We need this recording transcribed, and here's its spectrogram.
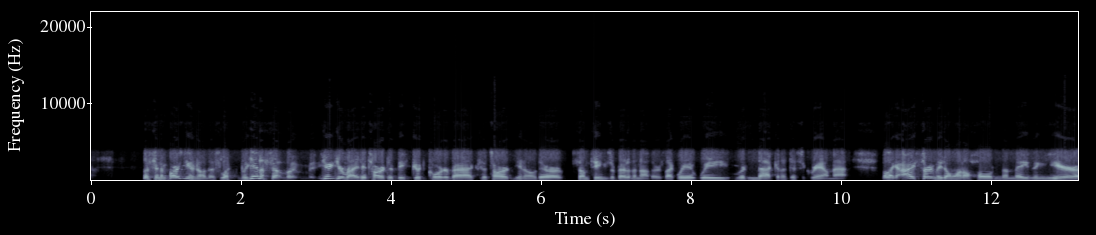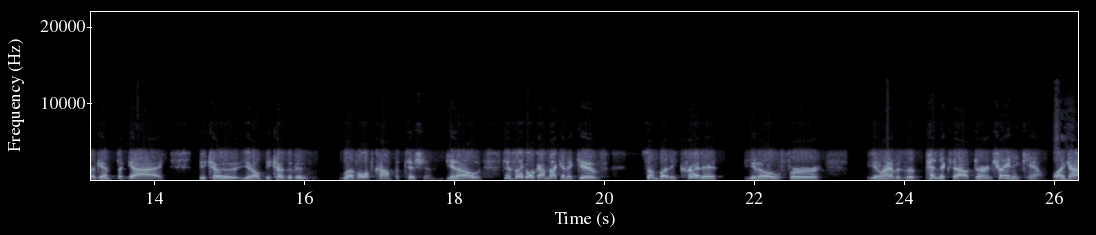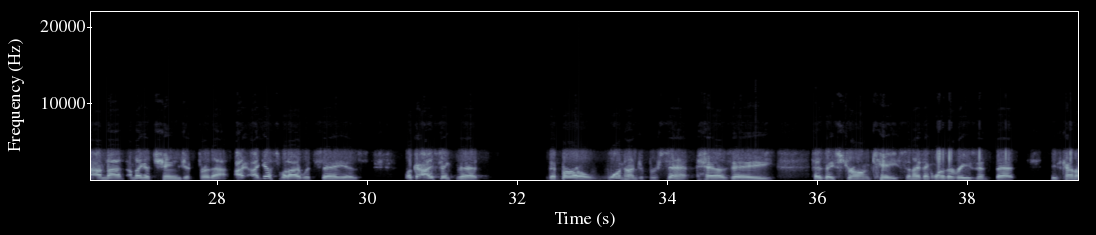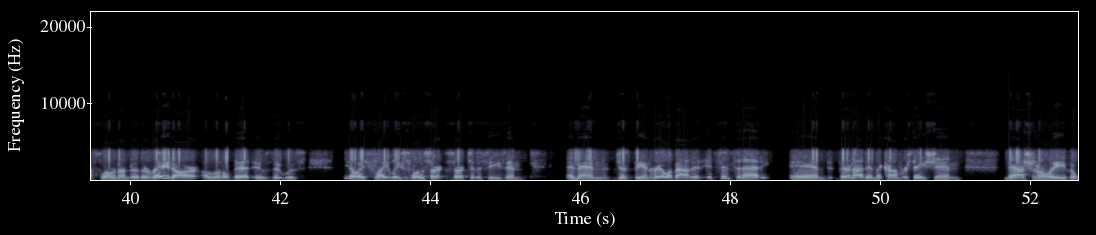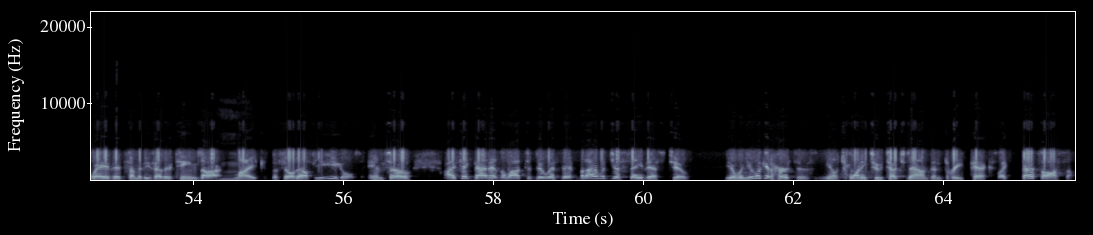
listen. And Bart, you know this. Look, the NFL. Look, you're, you're right. It's hard to be good quarterbacks. It's hard. You know, there are some teams are better than others. Like we, we, we're not going to disagree on that. But like, I certainly don't want to hold an amazing year against a guy because you know because of his level of competition. You know, just like look, I'm not going to give somebody credit. You know, for you know, have his appendix out during training camp. Like hmm. I, I'm not, I'm not going to change it for that. I, I guess what I would say is, look, I think that that Burrow 100% has a has a strong case, and I think one of the reasons that he's kind of flown under the radar a little bit is it was, you know, a slightly slow start start to the season, and then just being real about it, it's Cincinnati, and they're not in the conversation nationally the way that some of these other teams are, mm. like the Philadelphia Eagles. And so I think that has a lot to do with it. But I would just say this too. You know, when you look at Hurts's, you know, 22 touchdowns and three picks, like that's awesome.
